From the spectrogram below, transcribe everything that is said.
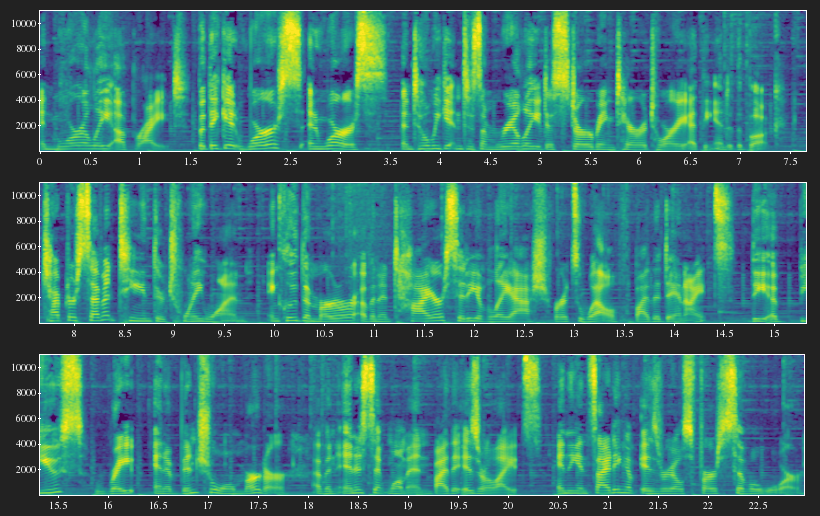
and morally upright, but they get worse and worse until we get into some really disturbing territory at the end of the book. Chapters 17 through 21 include the murder of an entire city of Laish for its wealth by the Danites, the abuse, rape, and eventual murder of an innocent woman by the Israelites, and the inciting of Israel's first civil war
